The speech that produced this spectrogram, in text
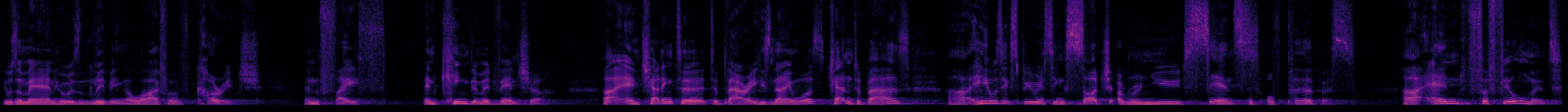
He was a man who was living a life of courage and faith and kingdom adventure. Uh, and chatting to, to Barry, his name was, chatting to Baz, uh, he was experiencing such a renewed sense of purpose uh, and fulfillment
